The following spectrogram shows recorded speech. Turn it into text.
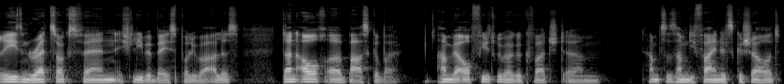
Riesen Red Sox-Fan. Ich liebe Baseball über alles. Dann auch äh, Basketball. Haben wir auch viel drüber gequatscht. Ähm, haben zusammen die Finals geschaut.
